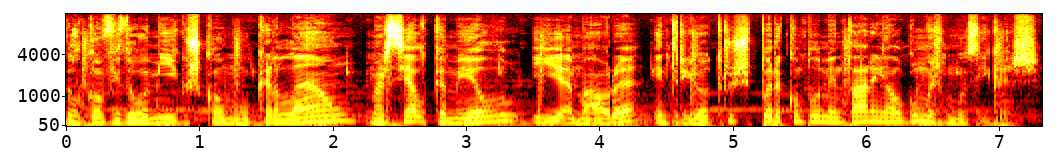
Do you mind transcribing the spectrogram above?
Ele convidou amigos como Carlão, Marcelo Camelo e a Maura, entre outros, para complementarem algumas músicas.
